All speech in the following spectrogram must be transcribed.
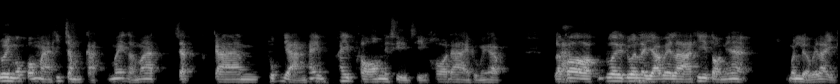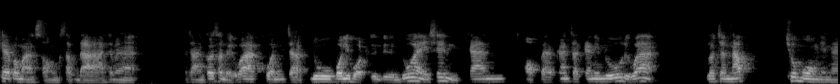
ด้วยงบประมาณที่จำกัดไม่สามารถจัดการทุกอย่างให้ให้พร้อมใน 44 ข้อได้ถูกไหมครับ แล้วก็ด้วยด้วยระยะเวลาที่ตอนเนี้ยมันเหลือเวลาอีกแค่ประมาณ 2 สัปดาห์ใช่ไหมฮะ อาจารย์ก็เสนอว่าควรจะดูบริบทอื่น ๆ ด้วย เช่น การออกแบบการจัดการเรียนรู้หรือว่า เราจะนับชั่วโมงยังไง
